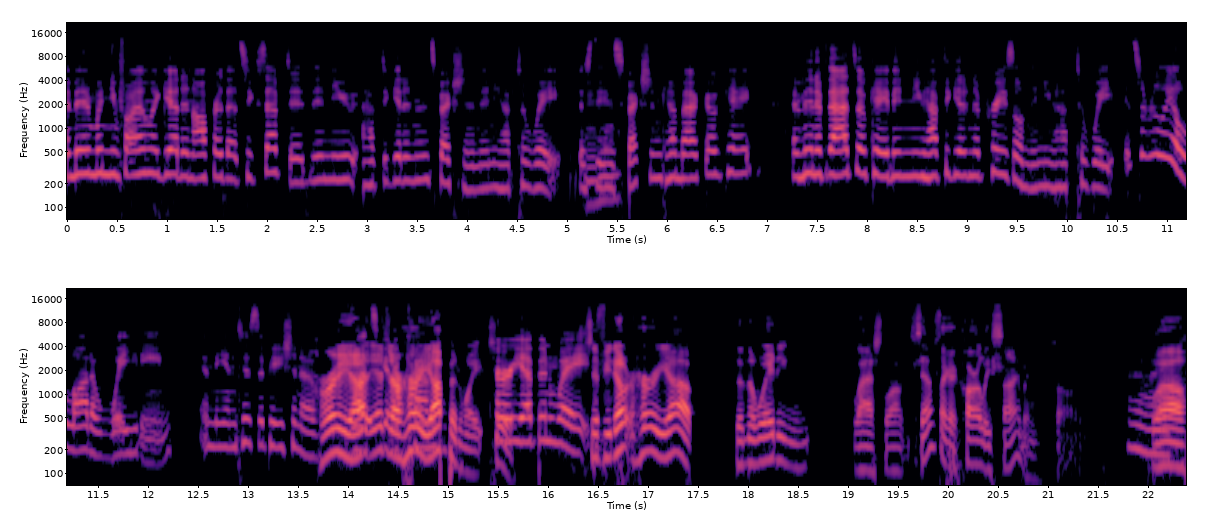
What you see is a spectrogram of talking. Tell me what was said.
And then when you finally get an offer that's accepted, then you have to get an inspection and then you have to wait. Does the mm-hmm. inspection come back okay? And then if that's okay, then you have to get an appraisal and then you have to wait. It's really a lot of waiting and the anticipation of Hurry up! have to hurry come. up and wait. Too. Hurry up and wait. So if you don't hurry up, then the waiting lasts long. Sounds like a Carly Simon song. Oh, Well,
